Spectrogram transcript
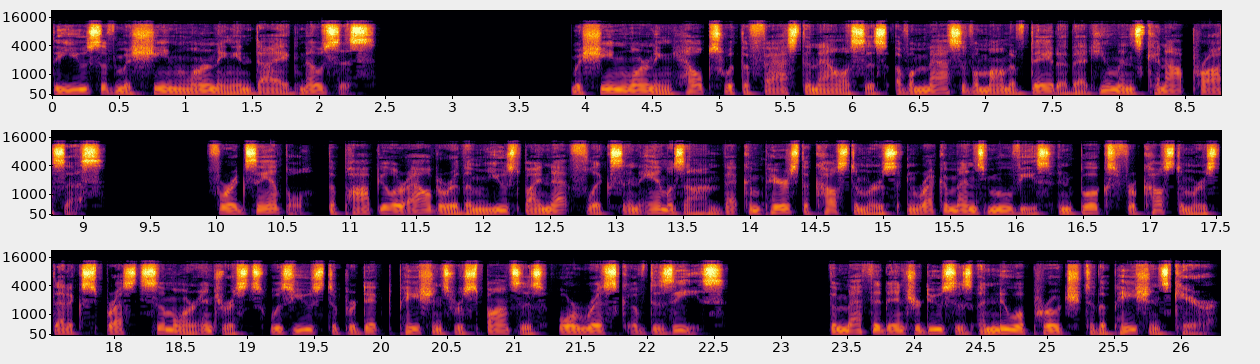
The use of machine learning in diagnosis. Machine learning helps with the fast analysis of a massive amount of data that humans cannot process. For example, the popular algorithm used by Netflix and Amazon that compares the customers and recommends movies and books for customers that expressed similar interests was used to predict patients' responses or risk of disease. The method introduces a new approach to the patient's care,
